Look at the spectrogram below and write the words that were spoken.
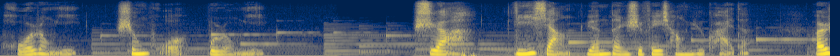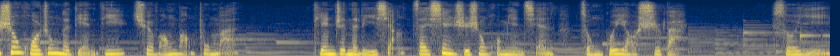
活容易，生活不容易。”是啊，理想原本是非常愉快的，而生活中的点滴却往往不满。天真的理想在现实生活面前总归要失败，所以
